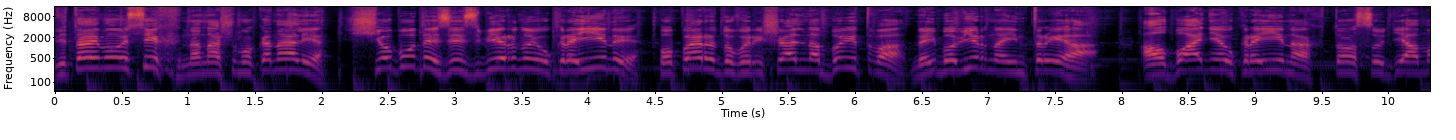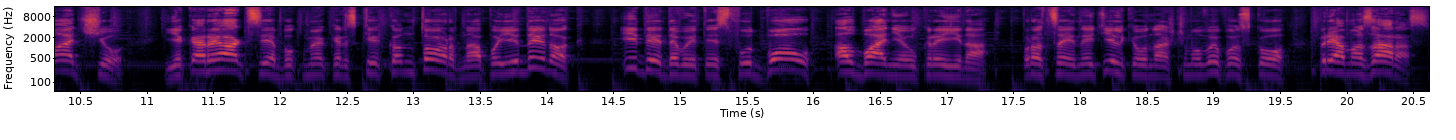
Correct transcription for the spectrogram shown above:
Вітаємо усіх на нашому каналі. Що буде зі збірною України? Попереду вирішальна битва, неймовірна інтрига. Албанія, Україна. Хто суддя матчу? Яка реакція букмекерських контор на поєдинок? Іди дивитись футбол. Албанія, Україна. Про це й не тільки у нашому випуску прямо зараз.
